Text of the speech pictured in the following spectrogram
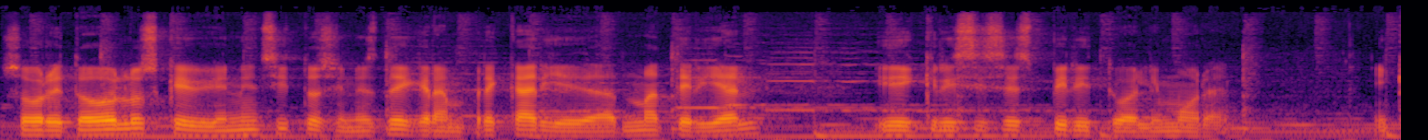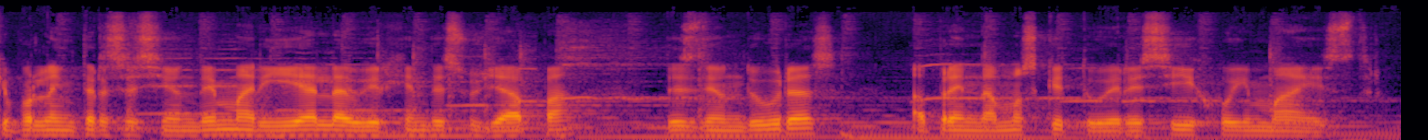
sobre todo los que viven en situaciones de gran precariedad material y de crisis espiritual y moral, y que por la intercesión de María, la Virgen de Suyapa, desde Honduras, aprendamos que tú eres Hijo y Maestro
